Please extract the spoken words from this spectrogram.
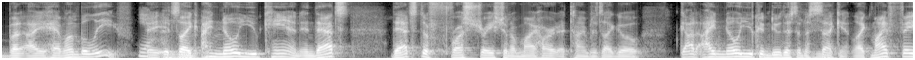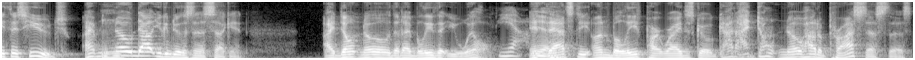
but I have unbelief. Yeah. It's mm-hmm. like I know you can, and that's that's the frustration of my heart at times. As I go, God, I know you can do this in a mm-hmm. second. Like my faith is huge. I have mm-hmm. no doubt you can do this in a second. I don't know that I believe that you will. Yeah. And Yeah. that's the unbelief part where I just go, God, I don't know how to process this.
